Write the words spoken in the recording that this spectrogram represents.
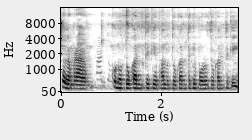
চল আমরা কোনো দোকান থেকে, ভালো দোকান থেকে, বড় দোকান থেকেই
